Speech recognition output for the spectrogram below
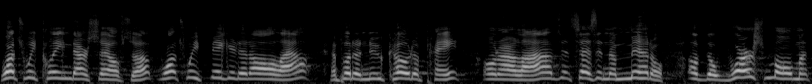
once we cleaned ourselves up, once we figured it all out and put a new coat of paint on our lives. It says, in the middle of the worst moment,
